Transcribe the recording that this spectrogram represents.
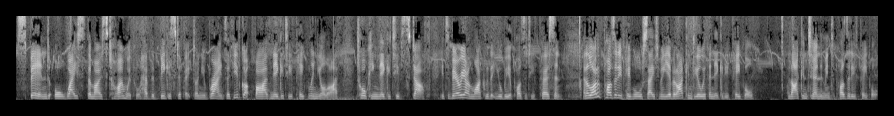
spend, or waste the most time with will have the biggest effect on your brain. So if you've got five negative people in your life talking negative stuff, it's very unlikely that you'll be a positive person. And a lot of positive people will say to me, Yeah, but I can deal with the negative people and I can turn them into positive people.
